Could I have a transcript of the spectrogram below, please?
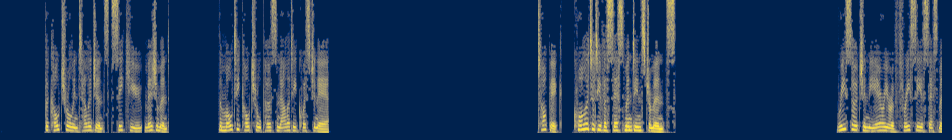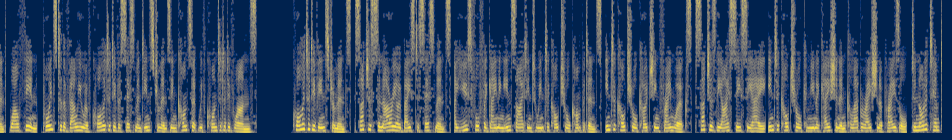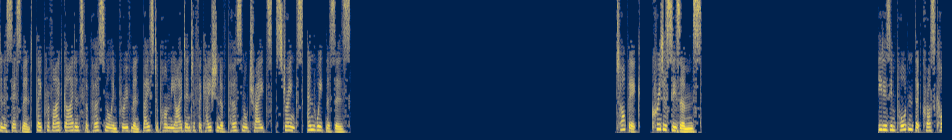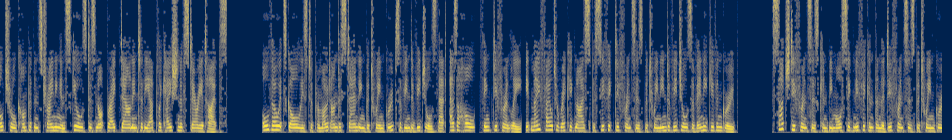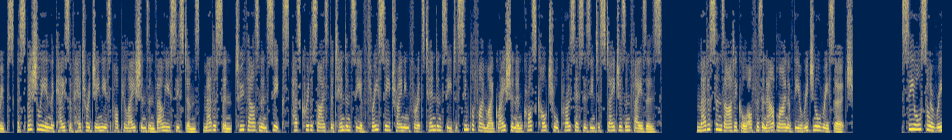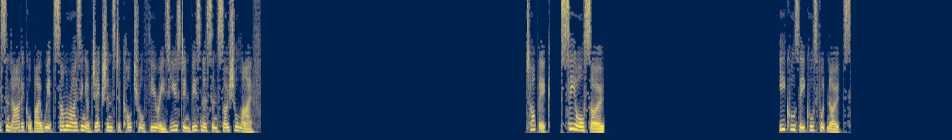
the Cultural Intelligence CQ measurement the Multicultural Personality Questionnaire Topic: Qualitative assessment instruments Research in the area of 3C assessment, while thin, points to the value of qualitative assessment instruments in concert with quantitative ones. Qualitative instruments, such as scenario-based assessments, are useful for gaining insight into intercultural competence. Intercultural coaching frameworks, such as the ICCA Intercultural Communication and Collaboration Appraisal, do not attempt an assessment, they provide guidance for personal improvement based upon the identification of personal traits, strengths, and weaknesses. Topic: Criticisms It is important that cross-cultural competence training and skills does not break down into the application of stereotypes. Although its goal is to promote understanding between groups of individuals that, as a whole, think differently, it may fail to recognize specific differences between individuals of any given group. Such differences can be more significant than the differences between groups, especially in the case of heterogeneous populations and value systems. Madison 2006 has criticized the tendency of 3C training for its tendency to simplify migration and cross-cultural processes into stages and phases. Madison's article offers an outline of the original research. See also a recent article by Witt summarizing objections to cultural theories used in business and social life. Topic. See also Equals equals footnotes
